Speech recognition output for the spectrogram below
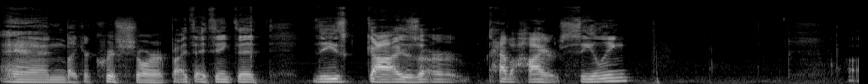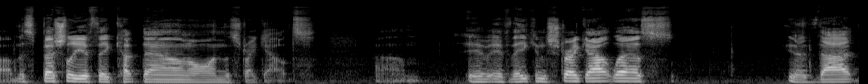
and like a Chris Sharpe. I, th- I think that these guys are have a higher ceiling, um, especially if they cut down on the strikeouts. Um, if, if they can strike out less, you know that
